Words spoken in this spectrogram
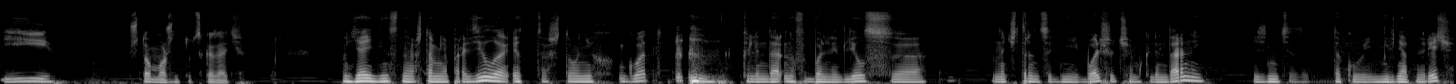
И что можно тут сказать? Я единственное, что меня поразило, это что у них год календарь, ну, футбольный длился на 14 дней больше, чем календарный. Извините за такую невнятную речь.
